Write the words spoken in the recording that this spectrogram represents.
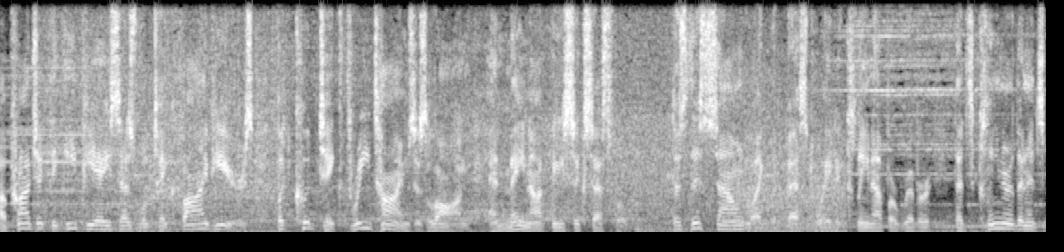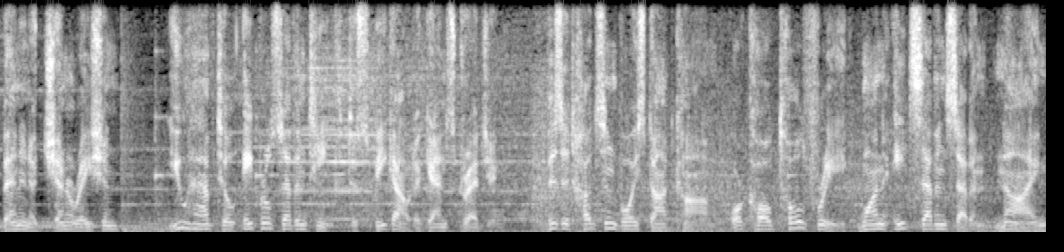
A project the EPA says will take five years, but could take three times as long and may not be successful. Does this sound like the best way to clean up a river that's cleaner than it's been in a generation? You have till April 17th to speak out against dredging. Visit HudsonVoice.com or call toll free 1 877 9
